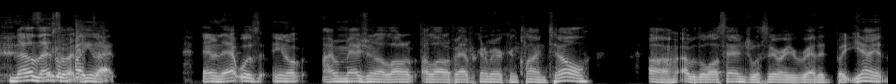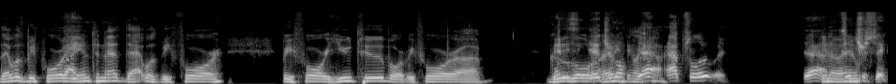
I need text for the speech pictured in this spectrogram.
no, that's what you know. That and that was you know I imagine a lot of a lot of African American clientele uh, of the Los Angeles area read it. But yeah, that was before right. the internet. That was before before YouTube or before uh, Google. Anything digital. Like yeah, that. absolutely. Yeah, you know, it's interesting.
